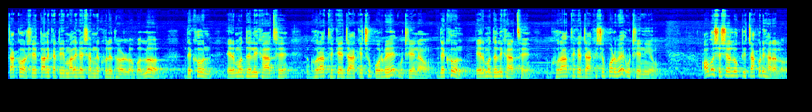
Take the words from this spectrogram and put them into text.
চাকর সেই তালিকাটি মালিকের সামনে খুলে ধরলো, বলল, দেখুন, এর মধ্যে লেখা আছে, ঘোড়া থেকে যা কিছু পড়বে উঠিয়ে নাও। দেখুন, এর মধ্যে লেখা আছে, ঘোড়া থেকে যা কিছু পড়বে উঠিয়ে নিও। অবশেষে লোকটি চাকরি হারালো।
